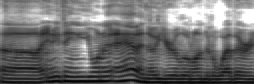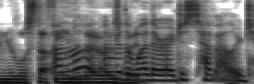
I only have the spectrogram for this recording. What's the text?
Uh, anything you want to add? I know you're a little under the weather and you're a little stuffy I'm in the not nose. under the weather. I just have allergies.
